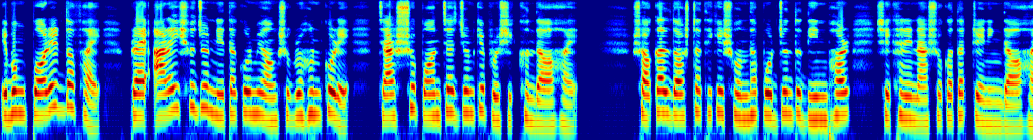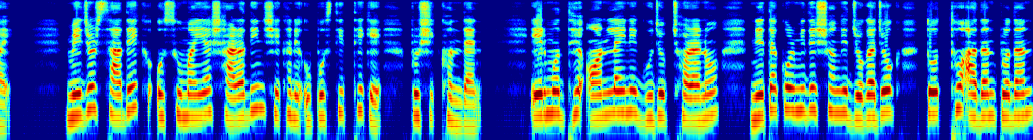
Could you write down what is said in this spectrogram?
এবং পরের দফায় প্রায় আড়াইশো জন নেতাকর্মী অংশগ্রহণ করে চারশো পঞ্চাশ জনকে প্রশিক্ষণ দেওয়া হয়। সকাল দশটা থেকে সন্ধ্যা পর্যন্ত দিনভর সেখানে নাশকতার ট্রেনিং দেওয়া হয়। মেজর সাদেক ও সুমাইয়া সারাদিন সেখানে উপস্থিত থেকে প্রশিক্ষণ দেন। এর মধ্যে অনলাইনে গুজব ছড়ানো, নেতাকর্মীদের সঙ্গে যোগাযোগ, তথ্য আদান প্রদান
